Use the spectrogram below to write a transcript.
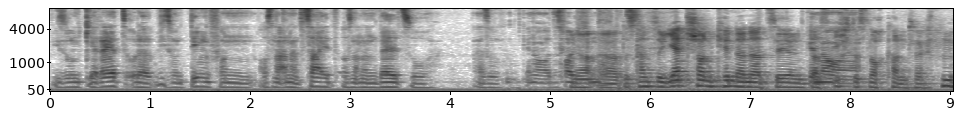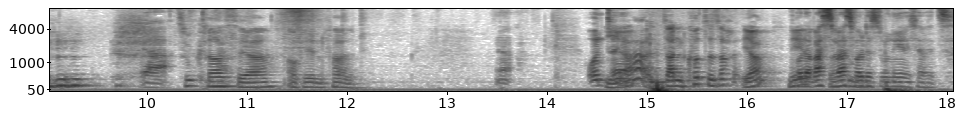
wie so ein Gerät oder wie so ein Ding von aus einer anderen Zeit, aus einer anderen Welt so. Also, genau, das wollte Ja, ich nur ja, das kannst du jetzt schon Kindern erzählen, Genau, dass ich ja. das noch kannte. ja, Zu krass, ja, auf jeden Fall. Und Ja, dann kurze Sache, ja? Nee, oder was was wolltest du nee, ich habe jetzt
